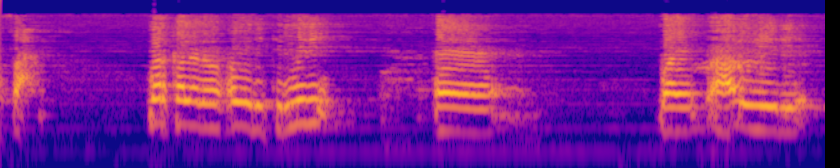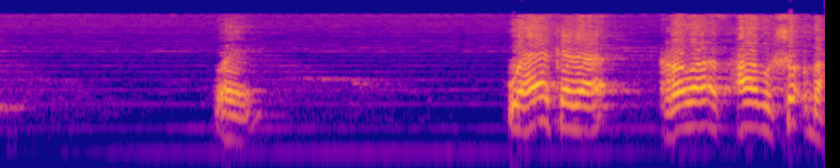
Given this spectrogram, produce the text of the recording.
asaxo mar kalena wuxuu yihi tirmidi waxa uu yihi wahaakada rawaa asxaabu shucba.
